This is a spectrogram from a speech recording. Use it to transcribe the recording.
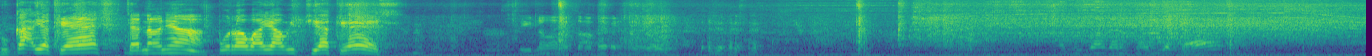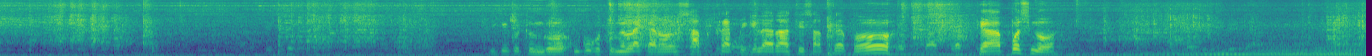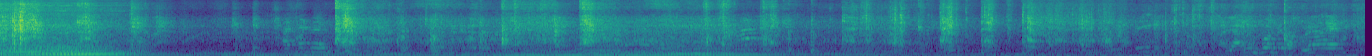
Buka ya guys channelnya Purawaya Widya guys. Kalau. Iki kudu nggo engko kudu nge-like karo subscribe iki lek ora di subscribe. Oh. Dihapus nggo. せばこれはね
